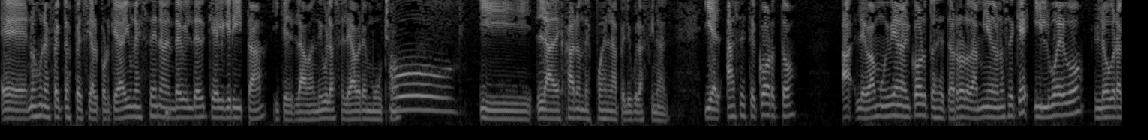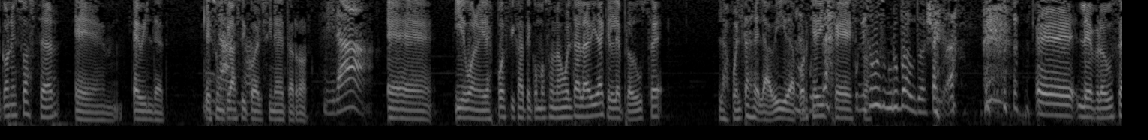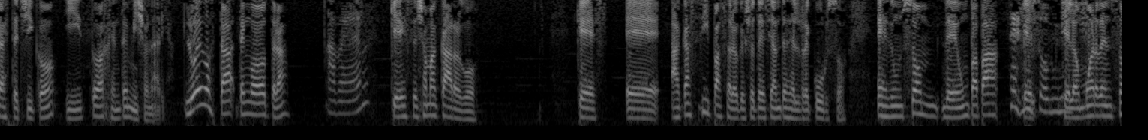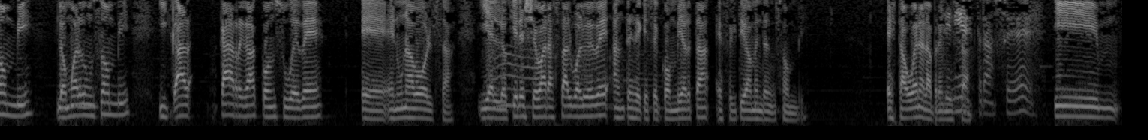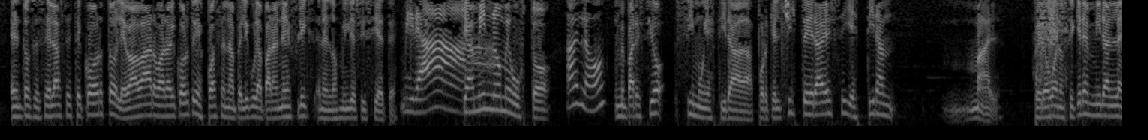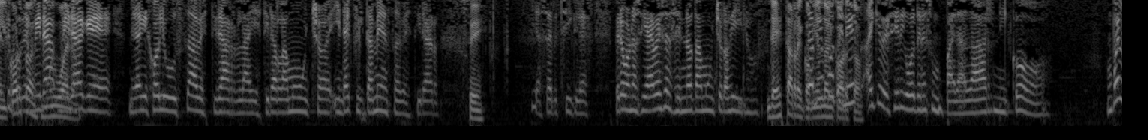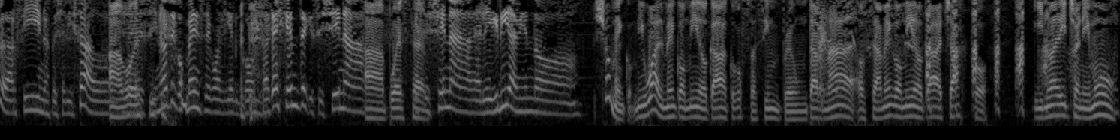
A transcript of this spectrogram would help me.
eh, no es un efecto especial, porque hay una escena en Devil Dead que él grita y que la mandíbula se le abre mucho y la dejaron después en la película final. Y él hace este corto, ah, le va muy bien al corto, es de terror, da miedo, no sé qué, y luego logra con eso hacer eh, Evil Dead, que Me es un encanta. clásico del cine de terror. Mirá. Eh, y bueno, y después fíjate cómo son las vueltas de la vida, que él le produce las vueltas de la vida. ¿Por qué Las dije eso? Porque somos un grupo de autoayuda. Eh, le produce a este chico y toda gente millonaria. Luego está, tengo otra A ver. que se llama Cargo, que es, eh, acá sí pasa lo que yo te decía antes del recurso, es de un zombi- de un papá que, que lo muerde en zombie, lo muerde un zombie y car- carga con su bebé eh, en una bolsa y él lo quiere llevar a salvo al bebé antes de que se convierta efectivamente en zombie. Está buena la premisa. Siniestra, sí. Y mm, entonces él hace este corto, le va bárbaro al corto y después hacen la película para Netflix en el 2017. Mirá. Que a mí no me gustó. Ah, no. Me pareció sí muy estirada, porque el chiste era ese y estiran mal. Pero bueno, si quieren míranla, el Sí, corto es mirá, muy bueno. mirá que, mirá que Hollywood sabe estirarla y estirarla mucho, y Netflix también sabe estirar Sí. y hacer chicles. Pero bueno, sí, a veces se nota mucho los hilos. De esta recomiendo el corto. tenés- hay que decir que vos tenés un paladar, Nico. Un paladar fino, especializado. Ah, vos Eh, decís si no que- te convence cualquier cosa. Acá hay gente que se llena, Ah, puede que ser. se llena de alegría viendo. Yo me igual me he comido cada cosa sin preguntar nada, o sea, me he comido cada chasco y no he dicho ni mu,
